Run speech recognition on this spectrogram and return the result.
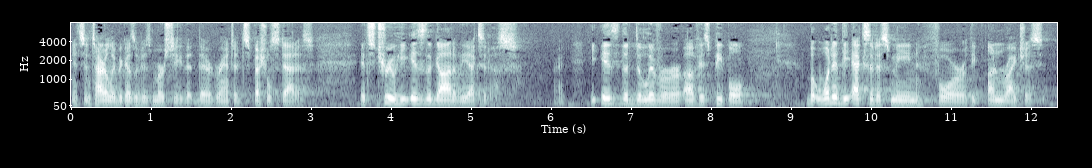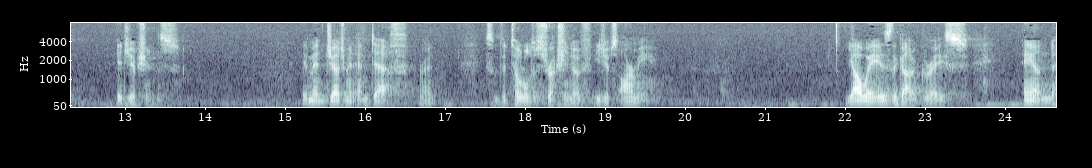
It's entirely because of his mercy that they're granted special status. It's true, he is the God of the Exodus, right? He is the deliverer of his people. But what did the Exodus mean for the unrighteous Egyptians? it meant judgment and death, right? So the total destruction of Egypt's army. Yahweh is the God of grace, and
